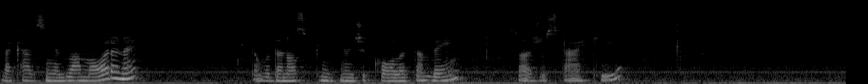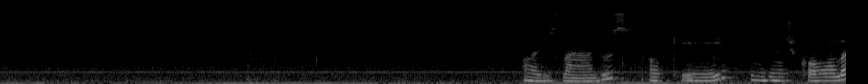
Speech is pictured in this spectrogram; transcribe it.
da casinha do Amora, né? Então, vou dar nosso pinguinho de cola também. Só ajustar aqui. Olha os lados, ok. Pinguinho de cola.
